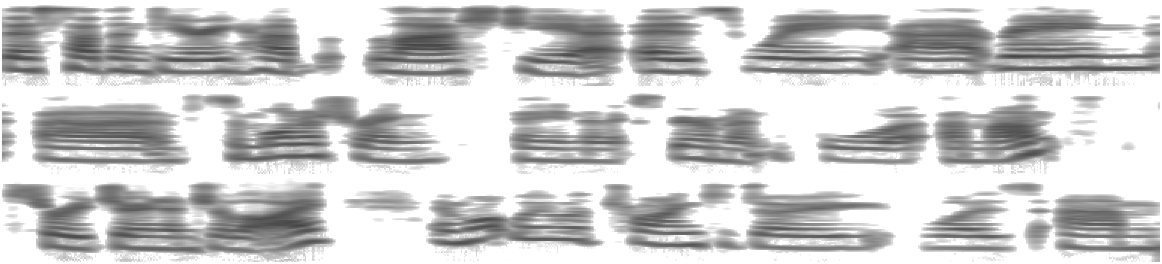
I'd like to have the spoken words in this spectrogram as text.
the Southern Dairy Hub last year is we uh, ran uh, some monitoring in an experiment for a month through June and July. And what we were trying to do was um,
